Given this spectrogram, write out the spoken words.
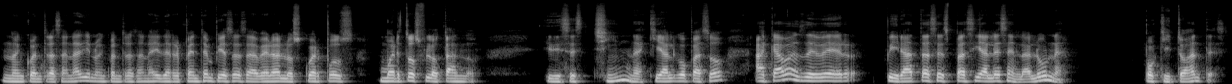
No encuentras a nadie, no encuentras a nadie. De repente empiezas a ver a los cuerpos muertos flotando. Y dices, chin, aquí algo pasó. Acabas de ver piratas espaciales en la Luna. Poquito antes.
